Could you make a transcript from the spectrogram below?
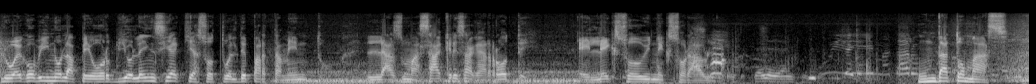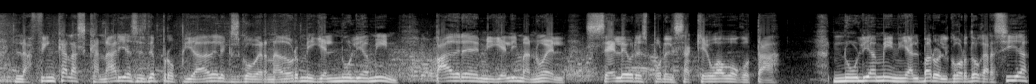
Luego vino la peor violencia que azotó el departamento, las masacres a garrote, el éxodo inexorable. Un dato más, la finca Las Canarias es de propiedad del exgobernador Miguel Nuliamín, padre de Miguel y Manuel, célebres por el saqueo a Bogotá. Nuliamín y Álvaro el Gordo García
